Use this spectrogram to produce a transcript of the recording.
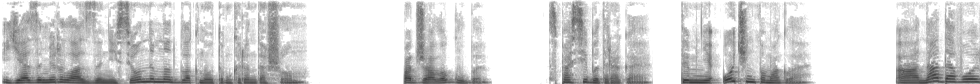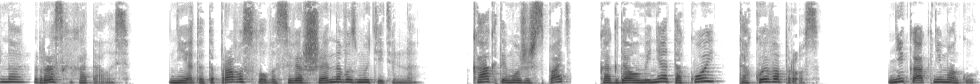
Я замерла с занесенным над блокнотом карандашом. Поджала губы. Спасибо, дорогая. Ты мне очень помогла. А она довольно расхохоталась. Нет, это право слово, совершенно возмутительно. Как ты можешь спать, когда у меня такой, такой вопрос? Никак не могу.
